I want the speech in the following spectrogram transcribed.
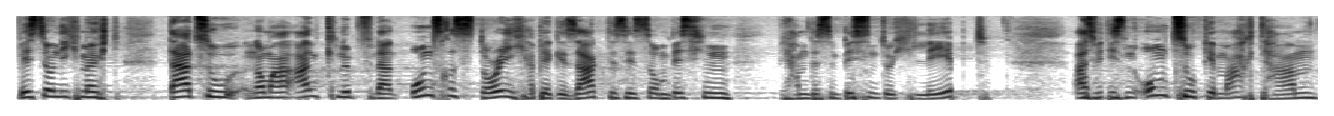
Wisst ihr, und ich möchte dazu nochmal anknüpfen an unsere Story. Ich habe ja gesagt, das ist so ein bisschen, wir haben das ein bisschen durchlebt. Als wir diesen Umzug gemacht haben,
